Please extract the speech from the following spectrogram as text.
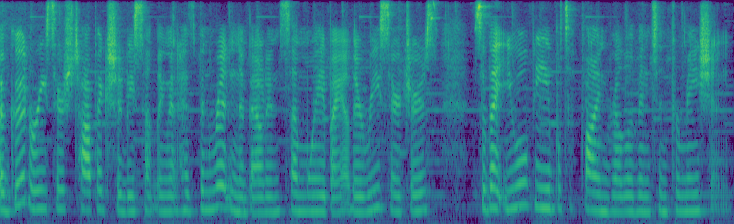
A good research topic should be something that has been written about in some way by other researchers so that you will be able to find relevant information.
